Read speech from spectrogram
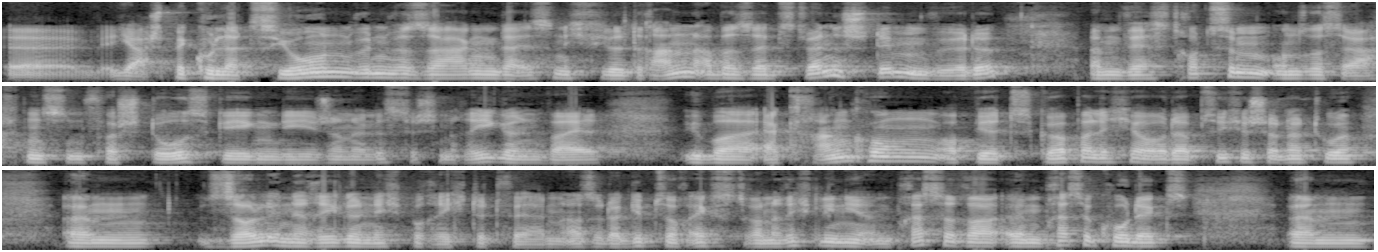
äh, ja, Spekulation würden wir sagen, da ist nicht viel dran, aber selbst wenn es stimmen würde, ähm, wäre es trotzdem unseres Erachtens ein Verstoß gegen die journalistischen Regeln, weil über Erkrankungen, ob jetzt körperlicher oder psychischer Natur, ähm, soll in der Regel nicht berichtet werden. Also da gibt es auch extra eine Richtlinie im, Pressera im Pressekodex. Ähm,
